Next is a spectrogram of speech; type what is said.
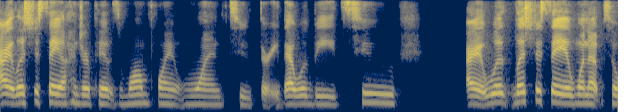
all right, let's just say 100 pips, 1.123. That would be two, all right, well, let's just say it went up to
